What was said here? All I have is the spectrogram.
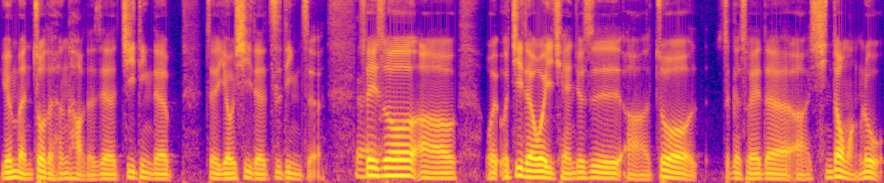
原本做的很好的这既定的这游戏的制定者。所以说呃，我我记得我以前就是呃做。这个所谓的呃行动网络，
